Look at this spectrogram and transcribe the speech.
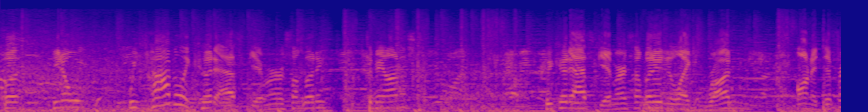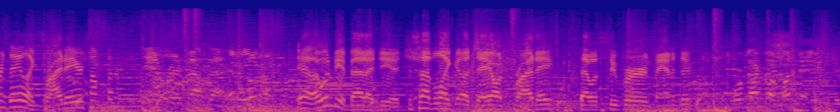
But, you know, we, we probably could ask Gimmer or somebody, to be honest. We could ask Gimmer or somebody to, like, run on a different day, like Friday or something. Yeah, that wouldn't be a bad idea. Just have, like, a day on Friday that was Super Xanadu. We're back on Monday.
